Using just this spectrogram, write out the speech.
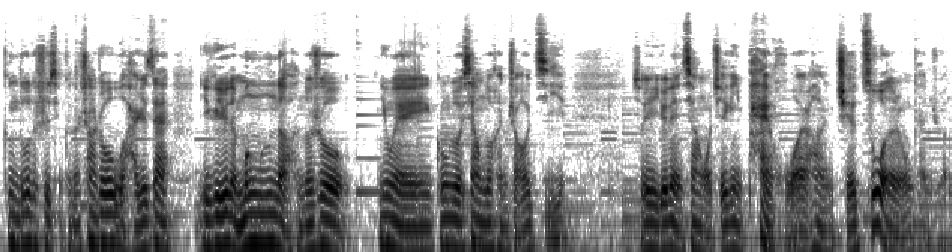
更多的事情。可能上周我还是在一个有点懵懵的，很多时候因为工作项目都很着急，所以有点像我直接给你派活，然后你直接做那种感觉了。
